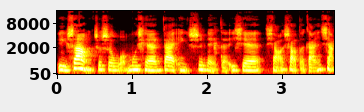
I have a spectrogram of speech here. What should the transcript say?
以上就是我目前戴隐适美的一些小小的感想。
